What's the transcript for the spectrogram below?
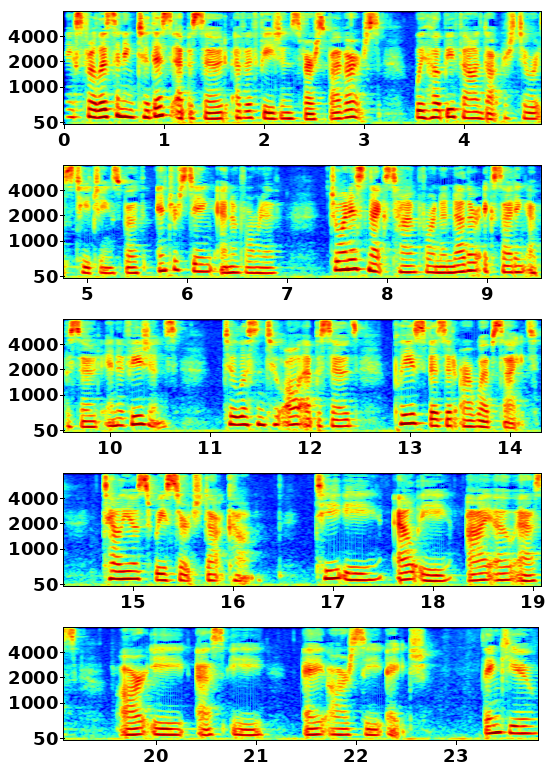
Thanks for listening to this episode of Ephesians Verse by Verse. We hope you found Dr. Stewart's teachings both interesting and informative. Join us next time for another exciting episode in Ephesians. To listen to all episodes, please visit our website, teleiosresearch.com. T E L E I O S R E S E A R C H. Thank you.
